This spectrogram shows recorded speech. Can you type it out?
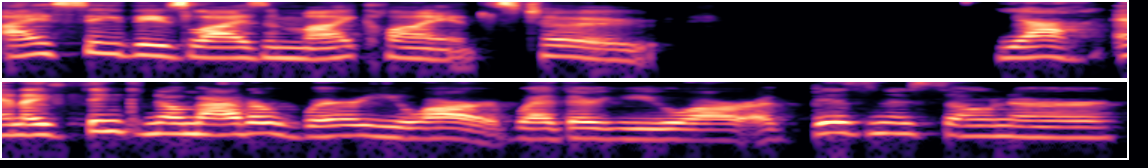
I see these lies in my clients too. Yeah. And I think no matter where you are, whether you are a business owner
